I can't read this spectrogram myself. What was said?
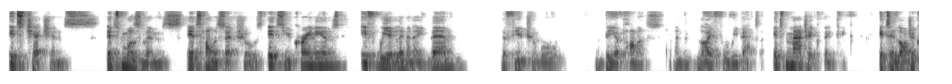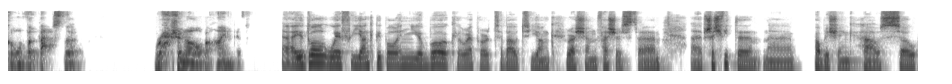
It's Chechens. It's Muslims. It's homosexuals. It's Ukrainians. If we eliminate them, the future will be upon us and life will be better. It's magic thinking. It's illogical, but that's the rationale behind it. Uh, you deal with young people in your book, a report about young Russian fascists, uh, uh, uh, publishing house. So,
